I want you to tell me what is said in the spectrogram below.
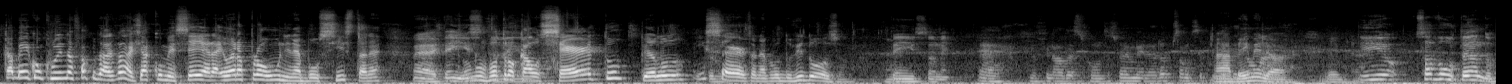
Acabei concluindo a faculdade. Ah, já comecei, era, eu era ProUni, né? Bolsista, né? É, tem Então isso. não vou também, trocar né? o certo pelo incerto, né? Pelo duvidoso. Tem isso também. É, no final das contas foi a melhor opção que você podia Ah, ter bem melhor. Bem melhor. E eu- só voltando,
